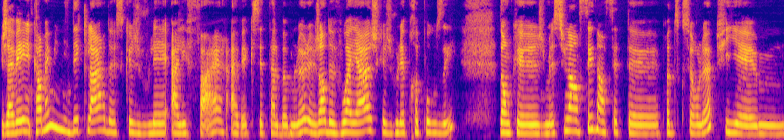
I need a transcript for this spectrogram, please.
j'avais quand même une idée claire de ce que je voulais aller faire avec cet album-là, le genre de voyage que je voulais proposer. Donc, euh, je me suis lancée dans cette euh, production-là. Puis, euh,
